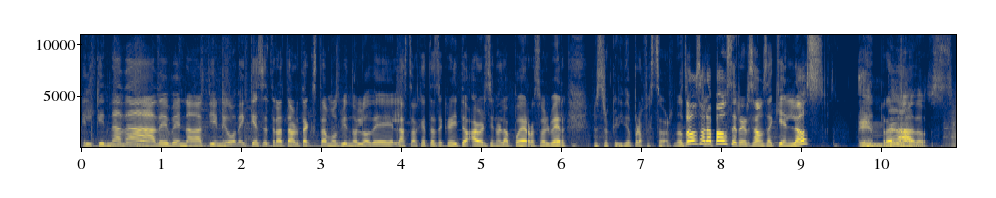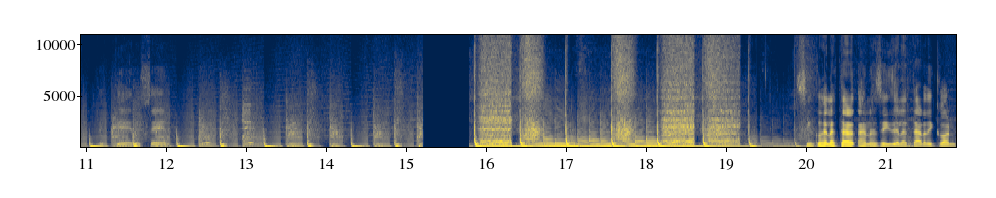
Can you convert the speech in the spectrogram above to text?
el que nada debe, nada tiene, o de qué se trata ahorita que estamos viendo lo de las tarjetas de crédito, a ver si nos la puede resolver nuestro querido profesor. Nos vamos a la pausa y regresamos aquí en Los Enredados. Te quiero ser. Cinco de la tarde, ah, no, seis de la tarde con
